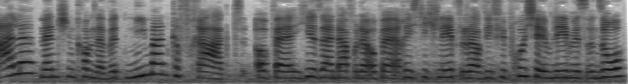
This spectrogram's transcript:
alle Menschen kommen. Da wird niemand gefragt, ob er hier sein darf oder ob er richtig lebt oder wie viel Brüche im Leben ist und so.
